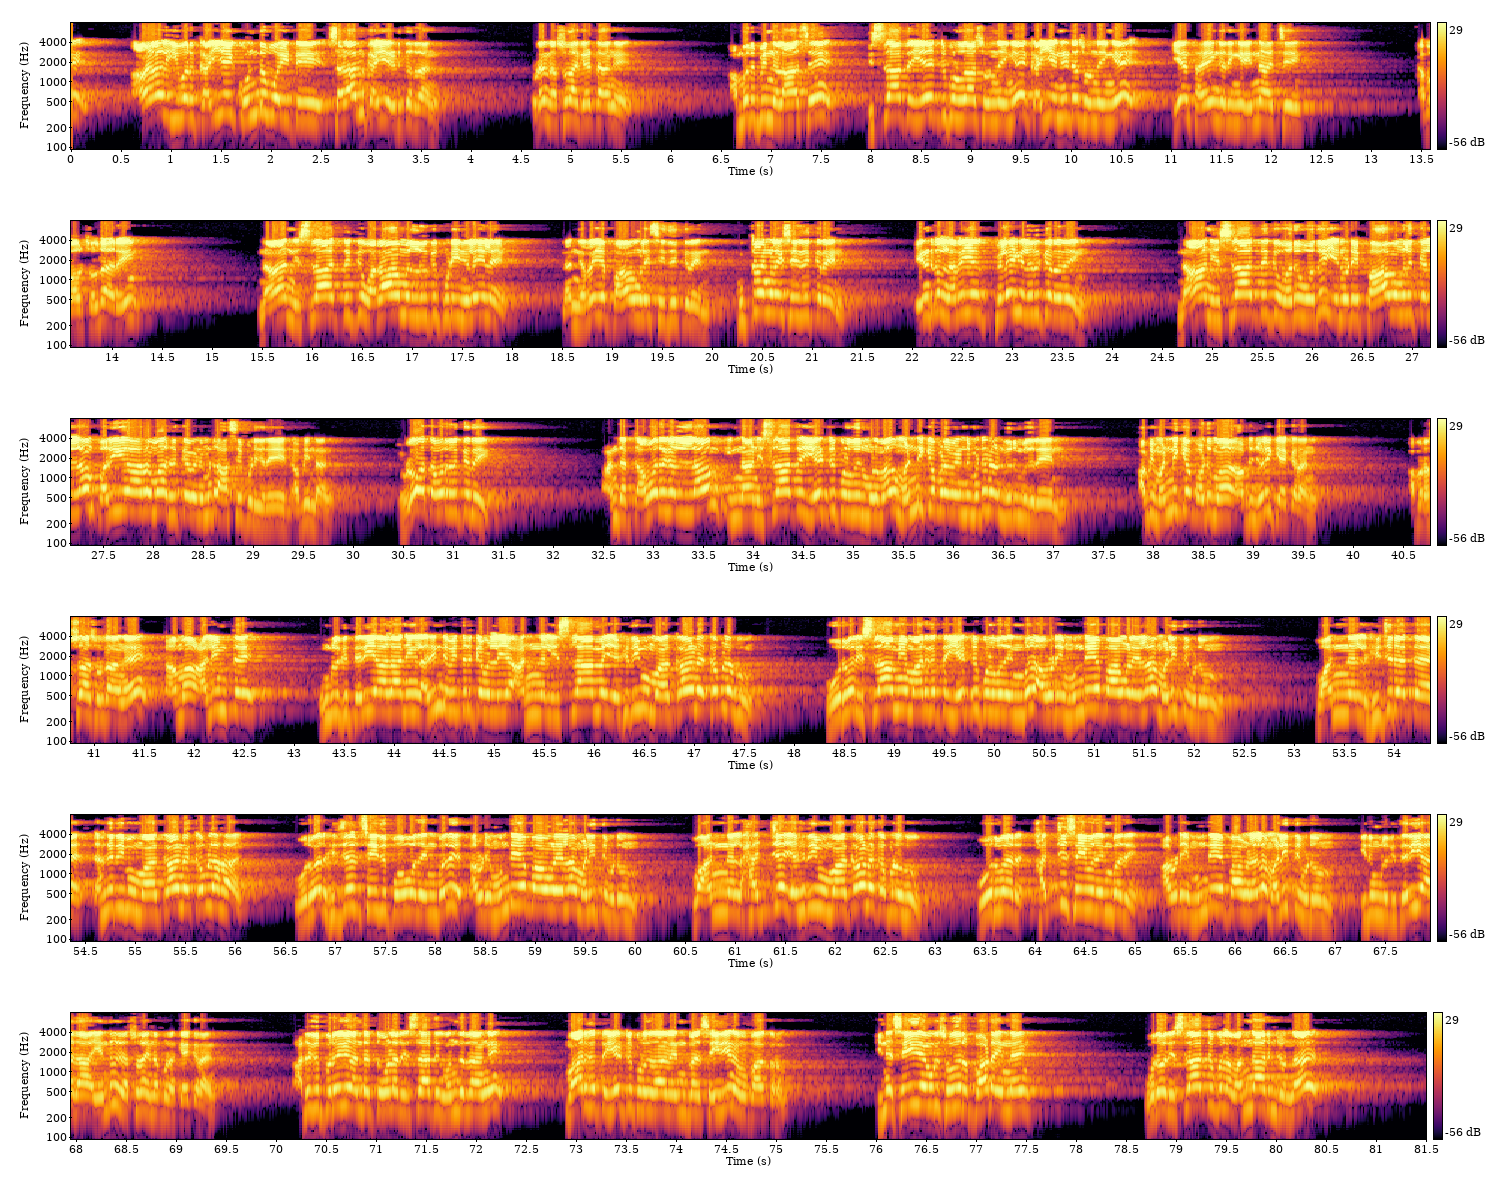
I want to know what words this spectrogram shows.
ஆனால் இவர் கையை கொண்டு போயிட்டு சடார்னு கையை எடுத்துடுறாங்க. உடனே ரசலா கேட்டாங்க அமர் பின் லாசே இஸ்லாத்தை ஏற்றுக்கொள்வதா சொன்னீங்க கையை நீட்ட சொன்னீங்க ஏன் தயங்குறீங்க என்னாச்சு? அப்ப அவர் சொல்றாரு நான் இஸ்லாத்துக்கு வராமல் இருக்கக்கூடிய நிலையில நான் நிறைய பாவங்களை செய்திருக்கிறேன் குற்றங்களை செய்திருக்கிறேன். என்னிடத்தில் நிறைய பிழைகள் இருக்கிறது. நான் இஸ்லாத்துக்கு வருவது என்னுடைய பாவங்களுக்கெல்லாம் பரிகாரமா இருக்க வேண்டும் என்று ஆசைப்படுகிறேன் அப்படின்னாங்க. எவ்வளவு தவறு இருக்குது. அந்த தவறுகள் எல்லாம் நான் இஸ்லாத்தை ஏற்றுக்கொள்வதன் மூலமாக மன்னிக்கப்பட வேண்டும் என்று நான் விரும்புகிறேன். அப்படி மன்னிக்கப்படுமா? அப்படின்னு சொல்லி கேட்கிறாங்க அப்ப ரசூலா சொல்றாங்க ஆமா அலிம்தே உங்களுக்கு தெரியாதா? நீங்கள் அறிந்து வைத்திருக்கவில்லையா? அன்னல் இஸ்லாம எஹ்ரிமு கபலகும் ஒருவர் இஸ்லாமிய மார்க்கத்தை ஏற்றுக்கொள்வது என்பது அவருடைய முந்தைய பாவங்களை எல்லாம் அழித்து விடும் வன்னல் ஹிஜ்ரத்தை தகுதிமுமாக்கான மாக்கான கபலகான் ஒருவர் ஹிஜ்ரத் செய்து போவது என்பது அவருடைய முந்தைய பாவங்களை எல்லாம் அழித்து விடும் வன்னல் ஹஜ்ஜ எஹ்ரிமுமாக்கான மாக்கான ஒருவர் ஹஜ்ஜு செய்வது என்பது அவருடைய முந்தைய பாவங்களை எல்லாம் அழித்து விடும் இது உங்களுக்கு தெரியாதா என்று ரசோலா என்ன பண்ண கேட்கிறாங்க. அதுக்கு பிறகு அந்த தோழர் இஸ்லாத்துக்கு வந்துடுறாங்க. மார்க்கத்தை ஏற்றுக்கொள்கிறார்கள் என்ற செய்தியை நம்ம பார்க்கிறோம். இந்த செய்தி நமக்கு சொல்கிற பாடம் என்ன? ஒருவர் இஸ்லாத்துக்குள்ள வந்தாருன்னு சொன்னா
